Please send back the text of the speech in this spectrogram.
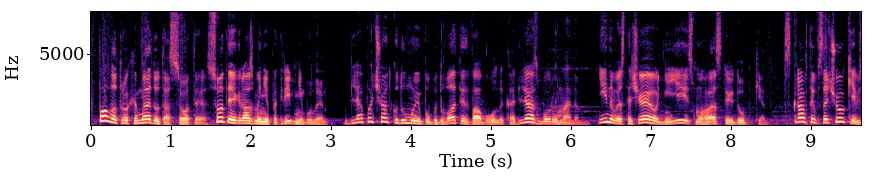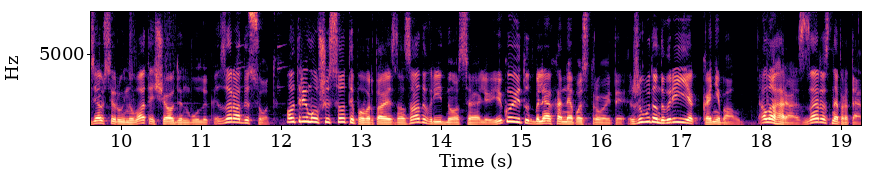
Впало трохи меду та соти. Соти якраз мені потрібні були. Для початку думаю побудувати два вулика для збору меду. І не вистачає однієї смугастої дубки. Скрафтив сачок і взявся руйнувати ще один вулик заради сот. Отримавши соти, повертаюсь назад в рідну оселю, якої тут бляха не построїти. Живу на дворі як канібал. Але гаразд, зараз не про те.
